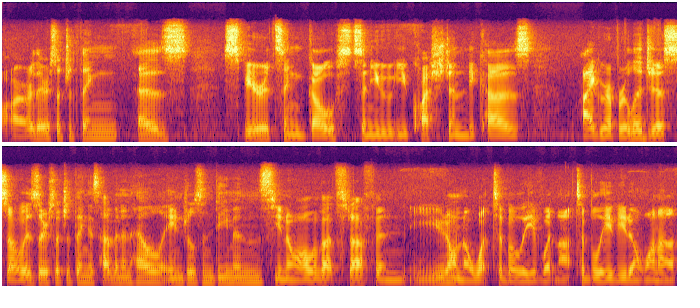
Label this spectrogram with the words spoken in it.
Are there such a thing as spirits and ghosts? And you you question because I grew up religious, so is there such a thing as heaven and hell, angels and demons, you know, all of that stuff and you don't know what to believe, what not to believe. You don't want to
